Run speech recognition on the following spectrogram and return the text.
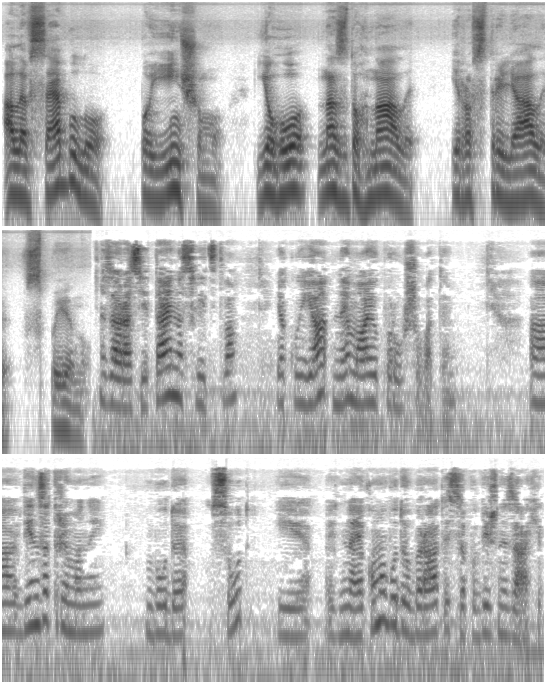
Але все було по-іншому. Його наздогнали і розстріляли в спину. Зараз є тайна слідства, яку я не маю порушувати. Він затриманий, буде суд, і на якому буде обиратись запобіжний захід.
